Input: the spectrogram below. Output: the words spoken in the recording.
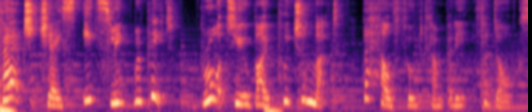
Fetch, Chase, Eat, Sleep, Repeat. Brought to you by Pooch and Mutt, the health food company for dogs.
